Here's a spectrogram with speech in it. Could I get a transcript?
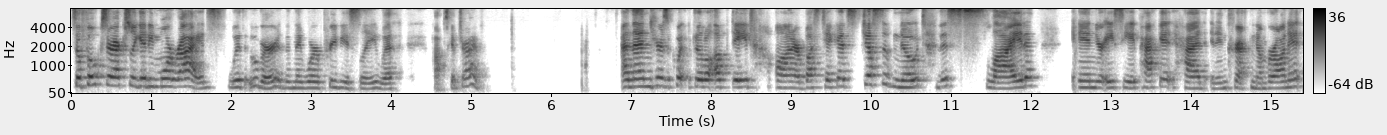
So folks are actually getting more rides with Uber than they were previously with Hop Skip Drive. And then here's a quick little update on our bus tickets. Just of note, this slide in your ACA packet had an incorrect number on it.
